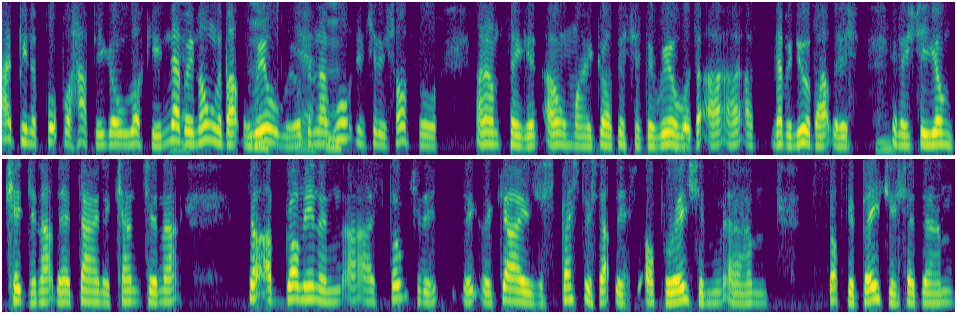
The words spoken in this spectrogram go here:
I've been a football happy-go-lucky, never known about the real world, yeah. and I walked into this hospital and I'm thinking, oh my God, this is the real world. I, I, I never knew about this. You know, you see young kids and out there dying of cancer and that. So I've gone in and I I spoke to the, the, the guy who's a specialist at this operation, um, Dr. Baker. He said, um,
